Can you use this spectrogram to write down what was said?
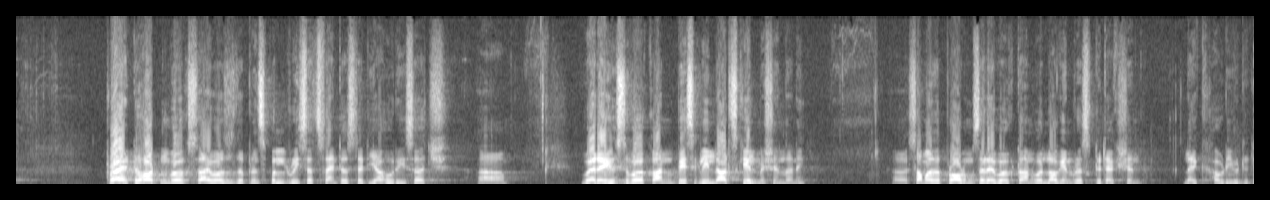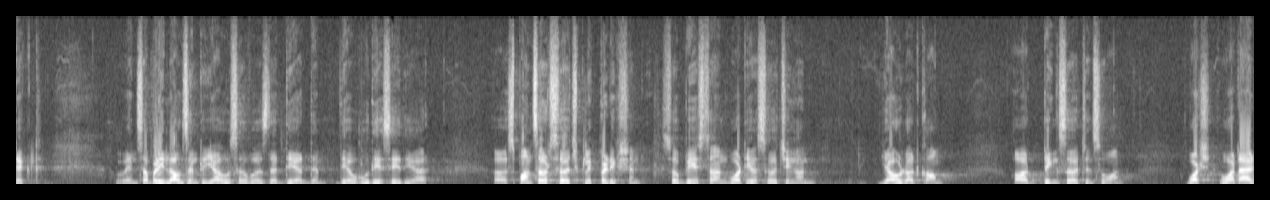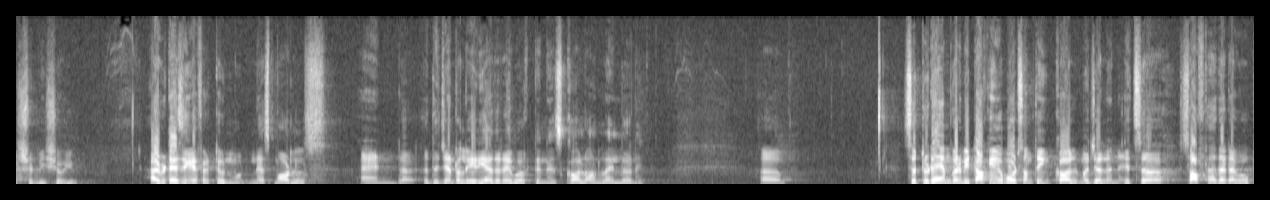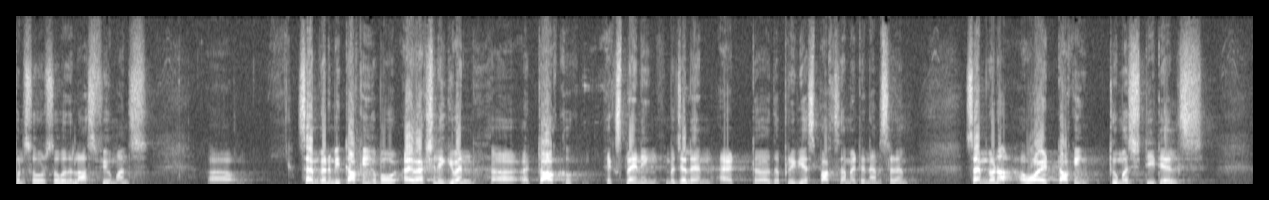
Prior to Hortonworks, I was the principal research scientist at Yahoo Research, where I used to work on basically large-scale machine learning. some of the problems that I worked on were login risk detection, like how do you detect when somebody logs into Yahoo servers that they are them, they are who they say they are. Uh, sponsored search click prediction. So based on what you're searching on yahoo.com or Bing search and so on, what, what ads should we show you? Advertising effectiveness models. And uh, the general area that I worked in is called online learning. Um, so today I'm going to be talking about something called Magellan. It's a software that I've open sourced over the last few months. Um, so I'm going to be talking about, I've actually given uh, a talk explaining Magellan at uh, the previous Spark Summit in Amsterdam. So I'm going to avoid talking too much details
